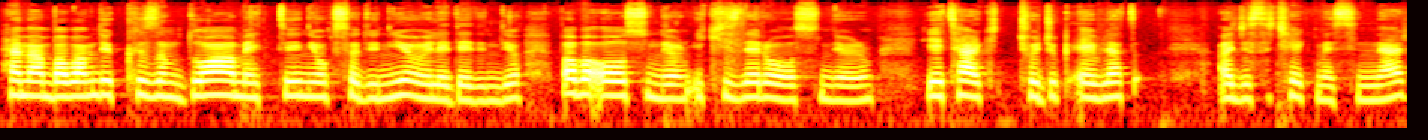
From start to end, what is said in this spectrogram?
Hemen babam diyor kızım dua mı ettin yoksa diyor niye öyle dedin diyor. Baba olsun diyorum ikizleri olsun diyorum. Yeter ki çocuk evlat acısı çekmesinler.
